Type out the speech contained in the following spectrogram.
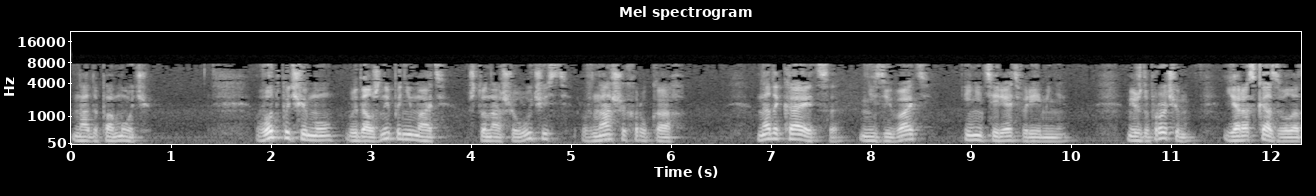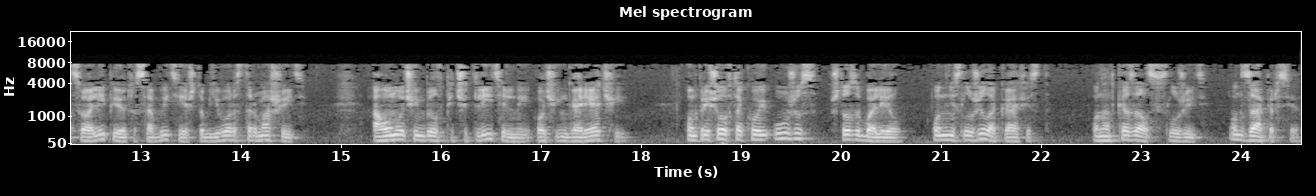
надо помочь. Вот почему вы должны понимать, что наша участь в наших руках. Надо каяться, не зевать и не терять времени. Между прочим, я рассказывал отцу Алипию это событие, чтобы его растормошить. А он очень был впечатлительный, очень горячий. Он пришел в такой ужас, что заболел. Он не служил акафист. Он отказался служить. Он заперся.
